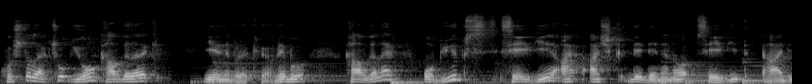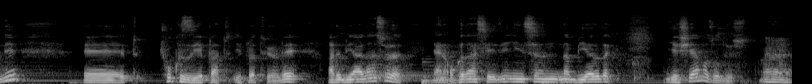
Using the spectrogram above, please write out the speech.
koşul olarak çok yoğun kavgalara yerini bırakıyor ve bu kavgalar o büyük sevgiyi aşk de- denen o sevgi halini e, çok hızlı yıprat, yıpratıyor ve hani bir yerden sonra yani o kadar sevdiğin insanla bir arada yaşayamaz oluyorsun. Evet.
